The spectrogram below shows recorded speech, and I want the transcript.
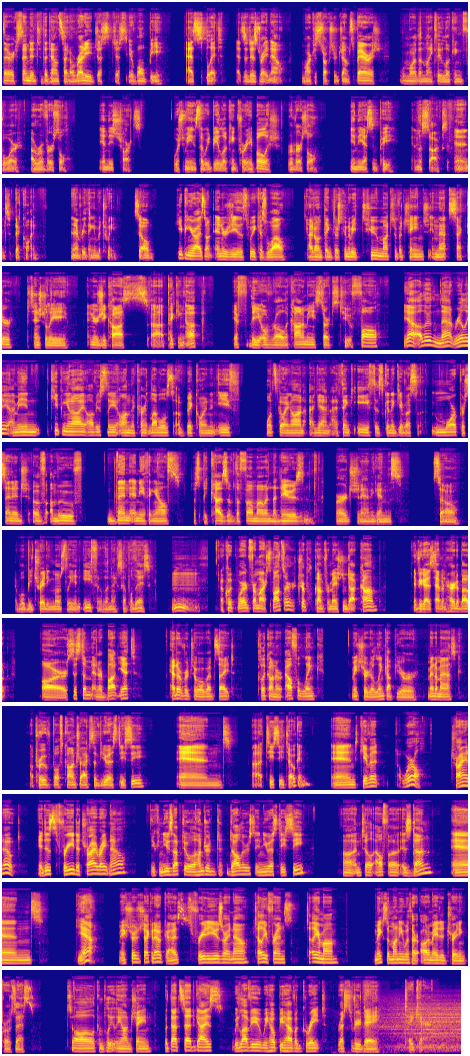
they're extended to the downside already. Just, just it won't be as split as it is right now. Market structure jumps bearish. We're more than likely looking for a reversal in these charts, which means that we'd be looking for a bullish reversal in the S&P and the stocks and Bitcoin and everything in between. So, keeping your eyes on energy this week as well. I don't think there's going to be too much of a change in that sector. Potentially, energy costs uh, picking up if the overall economy starts to fall. Yeah, other than that, really, I mean, keeping an eye obviously on the current levels of Bitcoin and ETH what's going on. Again, I think ETH is going to give us more percentage of a move than anything else, just because of the FOMO and the news and merge shenanigans. So I will be trading mostly in ETH over the next couple days. Hmm. A quick word from our sponsor, tripleconfirmation.com. If you guys haven't heard about our system and our bot yet, head over to our website, click on our alpha link Make sure to link up your MetaMask, approve both contracts of USDC and uh, TC token, and give it a whirl. Try it out. It is free to try right now. You can use up to $100 in USDC uh, until alpha is done. And yeah, make sure to check it out, guys. It's free to use right now. Tell your friends, tell your mom. Make some money with our automated trading process. It's all completely on chain. With that said, guys, we love you. We hope you have a great rest of your day. Take care.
